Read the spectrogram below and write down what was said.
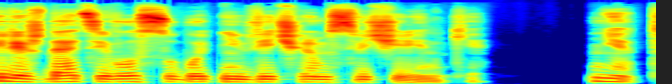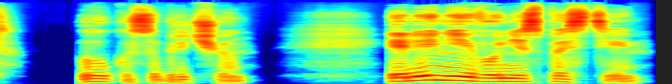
или ждать его субботним вечером с вечеринки. Нет, Лукас обречен. Елене его не спасти.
